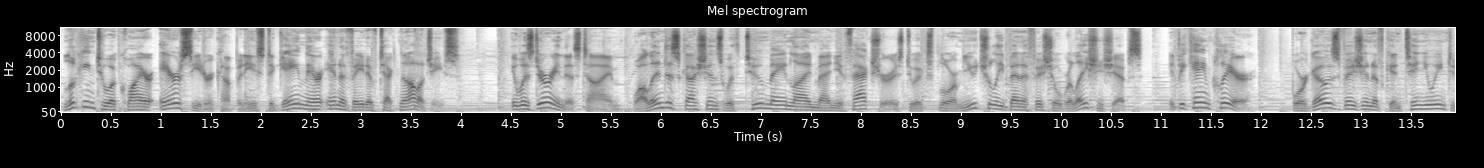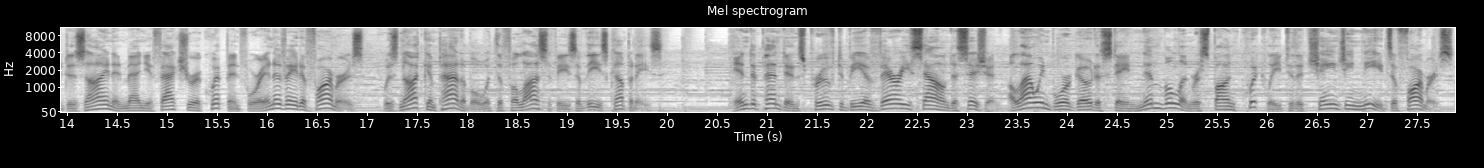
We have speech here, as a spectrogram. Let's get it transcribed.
looking to acquire air seeder companies to gain their innovative technologies. It was during this time, while in discussions with two mainline manufacturers to explore mutually beneficial relationships, it became clear Bourgault's vision of continuing to design and manufacture equipment for innovative farmers was not compatible with the philosophies of these companies. Independence proved to be a very sound decision, allowing Bourgault to stay nimble and respond quickly to the changing needs of farmers.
